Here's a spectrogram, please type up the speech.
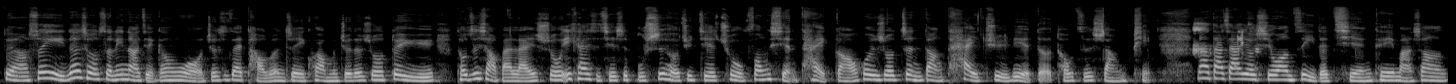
对啊。所以那时候 Selina 姐跟我就是在讨论这一块，我们觉得说，对于投资小白来说，一开始其实不适合去接触风险太高，或者说震荡太剧烈的投资商品。那大家又希望自己的钱可以马上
